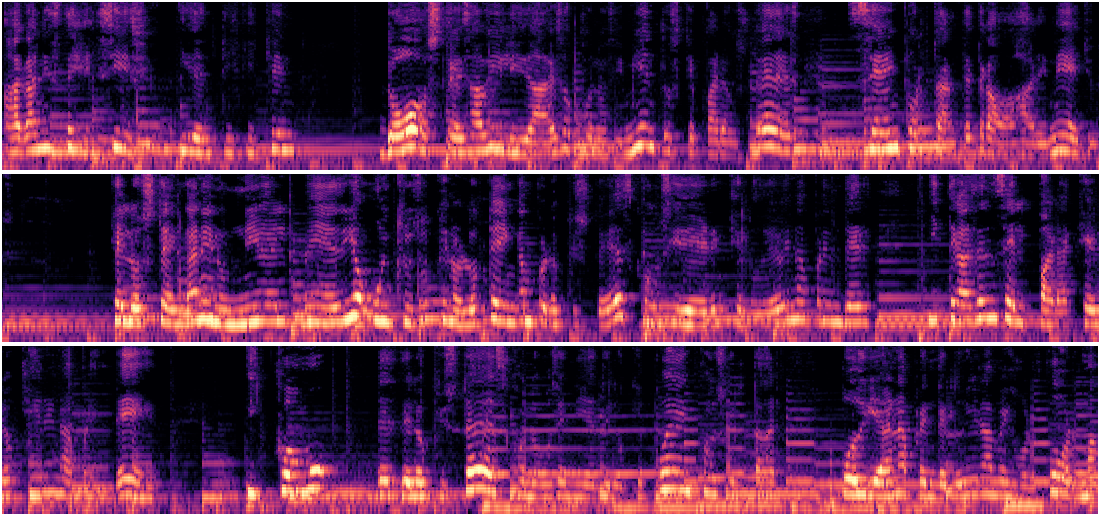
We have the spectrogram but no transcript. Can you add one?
hagan este ejercicio, identifiquen dos, tres habilidades o conocimientos que para ustedes sea importante trabajar en ellos que los tengan en un nivel medio o incluso que no lo tengan, pero que ustedes consideren que lo deben aprender y trácense el para qué lo quieren aprender y cómo desde lo que ustedes conocen y desde lo que pueden consultar podrían aprenderlo de una mejor forma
